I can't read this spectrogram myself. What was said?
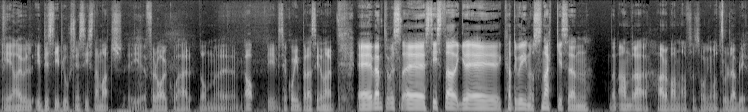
eh, har väl i princip gjort sin sista match för AIK här. De, ja, vi ska komma in på det här senare. Eh, vem eh, sista kategorin och snackisen den andra halvan av säsongen, vad tror du det blir?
